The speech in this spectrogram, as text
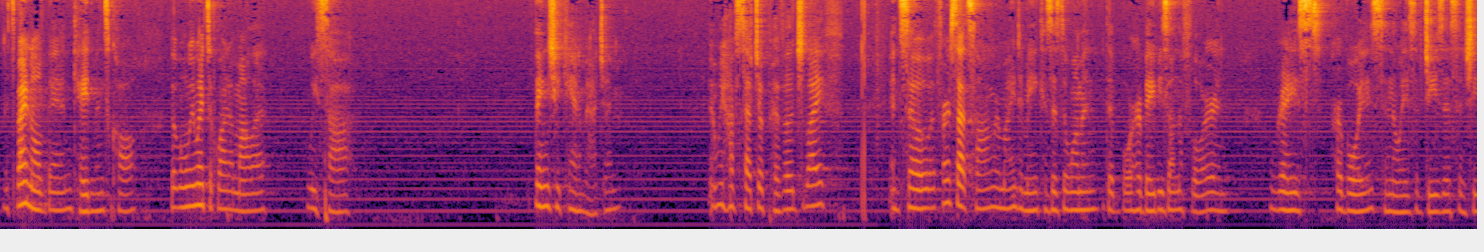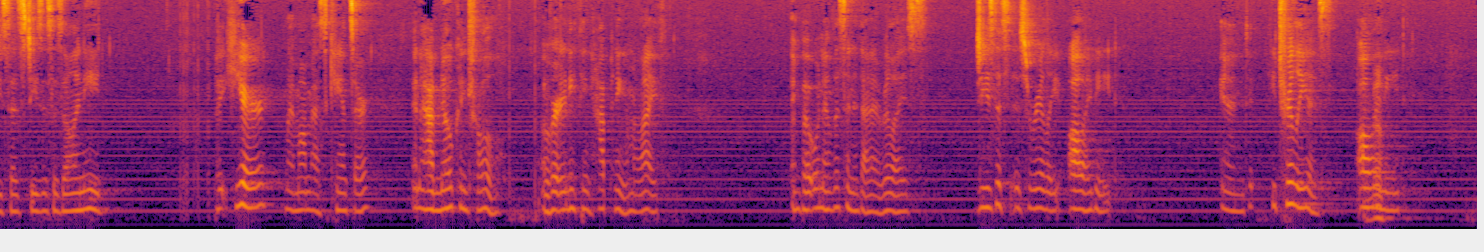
it's by an old band, Caedmon's Call. But when we went to Guatemala, we saw things you can't imagine. And we have such a privileged life. And so at first that song reminded me because it's a woman that bore her babies on the floor and raised her boys in the ways of Jesus, and she says, Jesus is all I need. But here, my mom has cancer, and I have no control over anything happening in my life. And but when I listen to that, I realize Jesus is really all I need. And He truly is all Amen. I need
